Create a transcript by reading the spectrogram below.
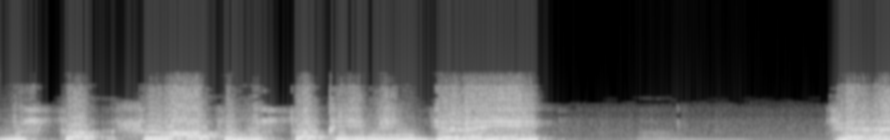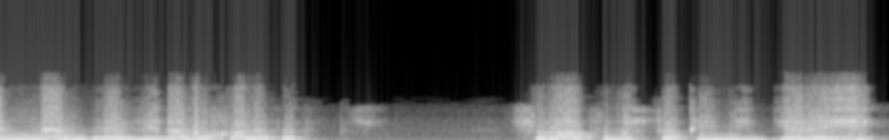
Musta, sırat-ı müstakimin gereği cehennem ehline muhalefettir. Sırat-ı müstakimin gereği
